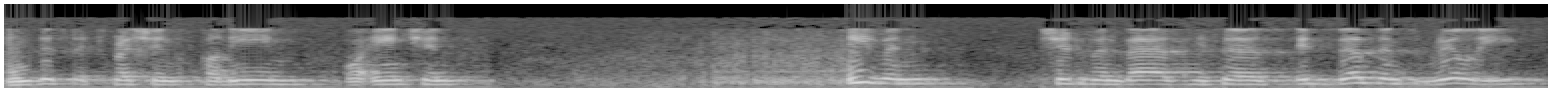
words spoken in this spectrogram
And this expression, qadim or ancient, even Sheikh bin Baz, he says, it doesn't really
